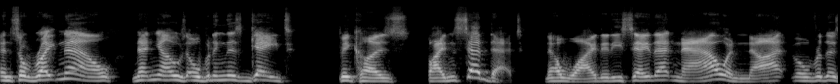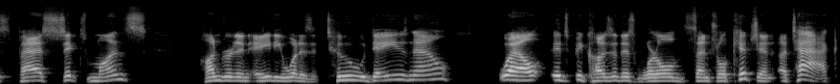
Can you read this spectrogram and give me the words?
And so right now, Netanyahu's opening this gate because Biden said that. Now, why did he say that now and not over this past six months? 180, what is it, two days now? Well, it's because of this World Central Kitchen attack,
